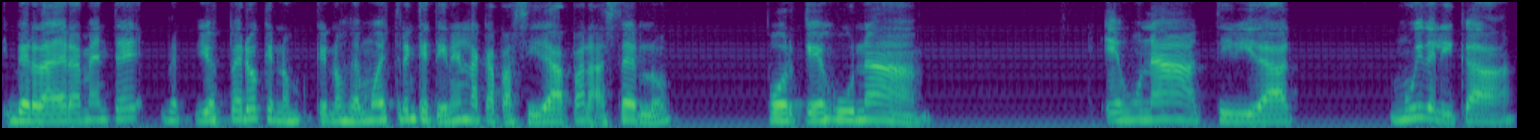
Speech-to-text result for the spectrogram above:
verdaderamente, yo espero que nos, que nos demuestren que tienen la capacidad para hacerlo, porque es una es una actividad muy delicada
